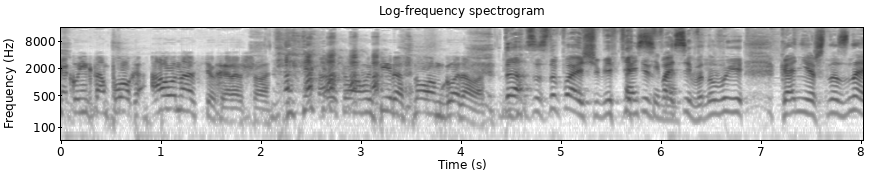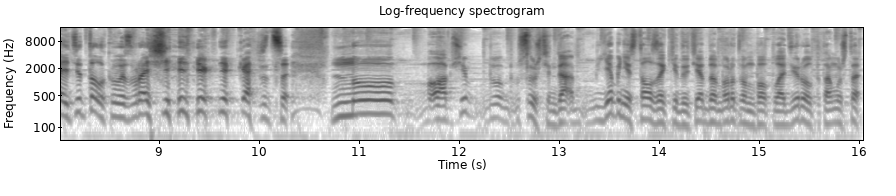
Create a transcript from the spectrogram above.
как у них там плохо, а у нас все хорошо. Хорошего вам эфира, с Новым годом вас! Да, с наступающим, Евгений, Спасибо. спасибо. Ну, вы, конечно, знаете толк в возвращениях, мне кажется. Но вообще, б- слушайте, да, я бы не стал закидывать, я бы, наоборот, вам поаплодировал, потому что,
